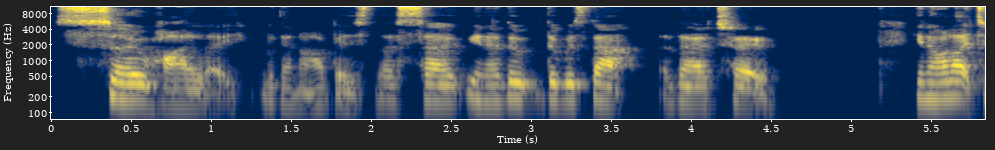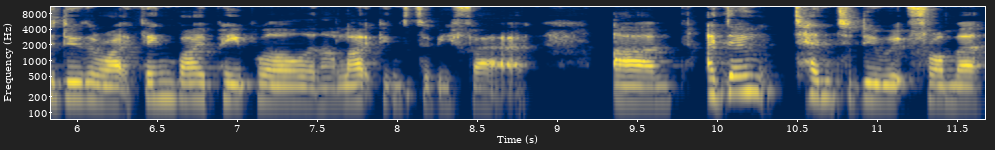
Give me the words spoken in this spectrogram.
so highly within our business. So you know, there, there was that there too. You know, I like to do the right thing by people, and I like things to be fair. Um, I don't tend to do it from a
